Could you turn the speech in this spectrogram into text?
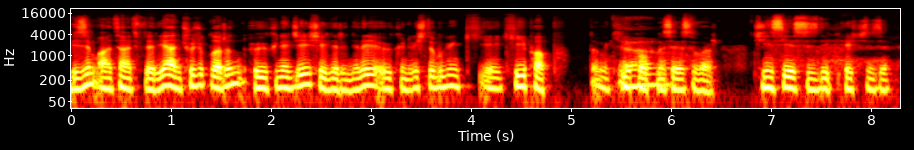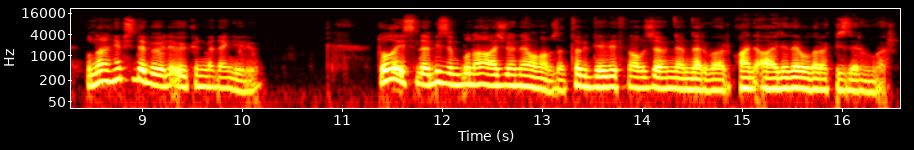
bizim alternatifleri yani çocukların öyküneceği şeyleri nereye öykünür? İşte bugün K-pop, değil mi? K-pop Ya. meselesi var. Cinsiyetsizlik, eşcinsel. Bunların hepsi de böyle öykünmeden geliyor. Dolayısıyla bizim buna acil önlem almamız lazım. Tabii devletin alacağı önlemler var. Hani aileler olarak bizlerin var.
